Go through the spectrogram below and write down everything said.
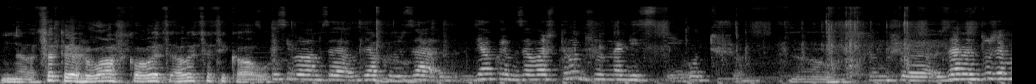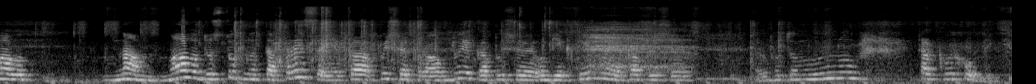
Ну, Це теж важко, але, це- але це цікаво. Спасибо вам за дякую за дякуємо за ваш труд журналістський. От що. Тому що зараз дуже мало нам мало доступна та преса, яка пише правду, яка пише об'єктивно, яка пише. е, Тому ну так виходить.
